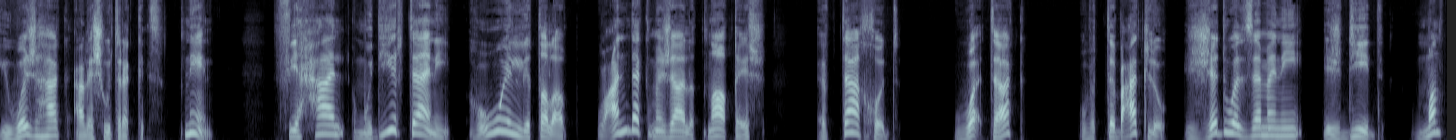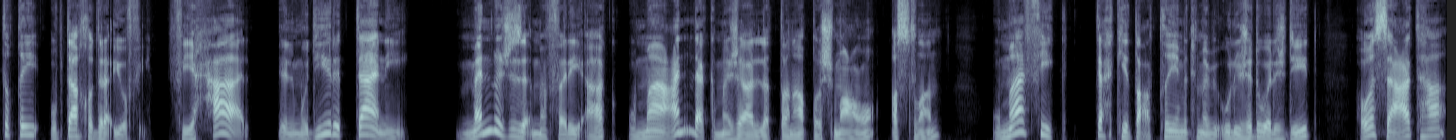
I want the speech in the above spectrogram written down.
يوجهك على شو تركز. اثنين في حال مدير تاني هو اللي طلب وعندك مجال تناقش بتاخد وقتك وبتبعت له جدول زمني جديد منطقي وبتاخد رأيه فيه. في حال المدير الثاني منه جزء من فريقك وما عندك مجال للتناقش معه أصلا وما فيك تحكي تعطيه مثل ما بيقولوا جدول جديد هون ساعتها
